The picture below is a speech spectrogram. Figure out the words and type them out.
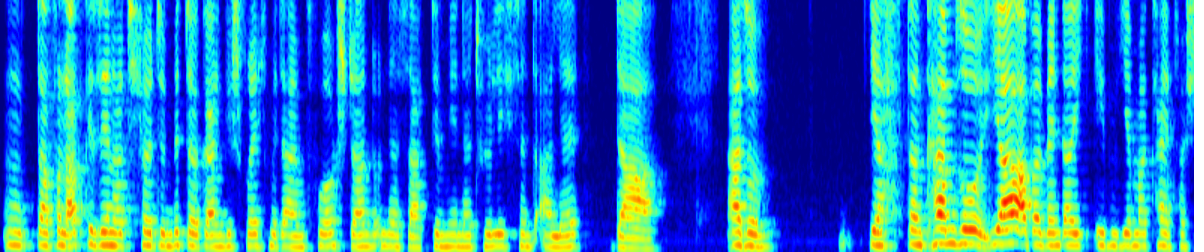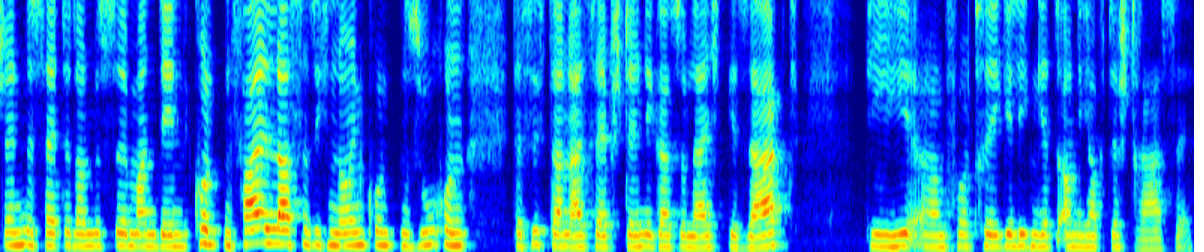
Und davon abgesehen hatte ich heute Mittag ein Gespräch mit einem Vorstand und er sagte mir, natürlich sind alle da. Also ja, dann kam so, ja, aber wenn da eben jemand kein Verständnis hätte, dann müsste man den Kunden fallen lassen, sich einen neuen Kunden suchen. Das ist dann als Selbstständiger so leicht gesagt. Die ähm, Vorträge liegen jetzt auch nicht auf der Straße.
